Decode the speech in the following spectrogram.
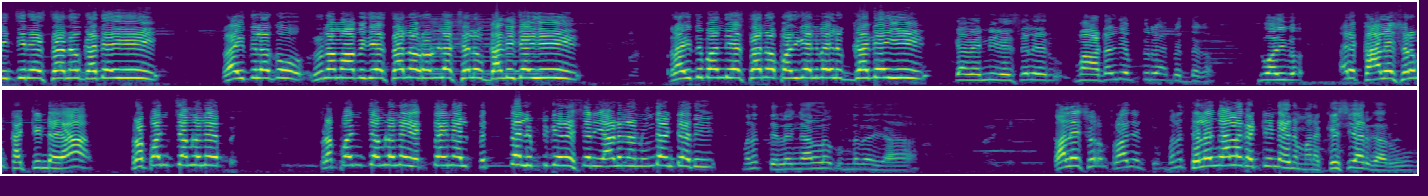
పింఛనేస్తాను గదయి రైతులకు రుణమాఫీ చేస్తాను రెండు లక్షలు గది చెయ్యి. రైతు బంధు చేస్తాను పదిహేను వేలు గదయ్యి అవన్నీ వేసలేరు మాటలు చెప్తున్నా పెద్దగా. నువ్వు అది అరే కాళేశ్వరం కట్టిండయా? ప్రపంచంలోనే ప్రపంచంలోనే ఎత్తైన పెద్ద లిఫ్ట్ గేరేషన్ ఏడనని ఉందంటే అది? మన తెలంగాణలో ఉండదయ్యా కాళేశ్వరం ప్రాజెక్టు. మన తెలంగాణలో కట్టిండి ఆయన మన కేసీఆర్ గారు.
